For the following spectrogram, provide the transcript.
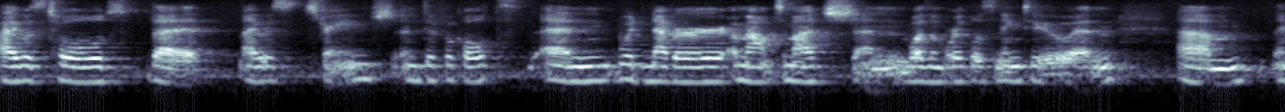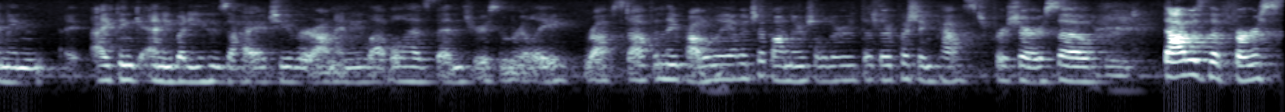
I was told that I was strange and difficult and would never amount to much and wasn't worth listening to. And um, I mean, I think anybody who's a high achiever on any level has been through some really rough stuff and they probably have a chip on their shoulder that they're pushing past for sure. So Agreed. that was the first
